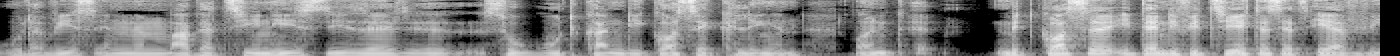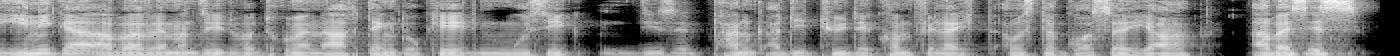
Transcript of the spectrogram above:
Oder wie es in einem Magazin hieß, diese so gut kann die Gosse klingen. Und äh, mit Gosse identifiziere ich das jetzt eher weniger, aber wenn man sich darüber nachdenkt, okay, Musik, diese Punk-Attitüde kommt vielleicht aus der Gosse, ja. Aber es ist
